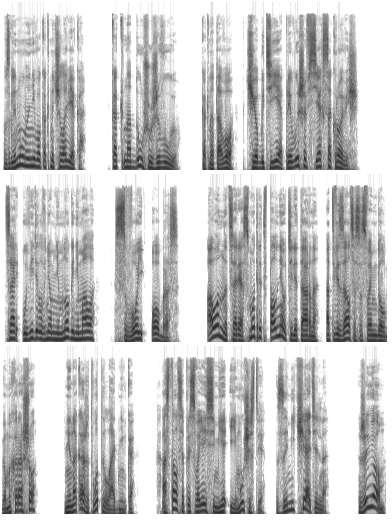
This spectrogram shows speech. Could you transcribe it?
взглянул на него как на человека, как на душу живую, как на того, чье бытие превыше всех сокровищ. Царь увидел в нем ни много ни мало свой образ. А он на царя смотрит вполне утилитарно, отвязался со своим долгом, и хорошо. Не накажет, вот и ладненько. Остался при своей семье и имуществе. Замечательно. Живем.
